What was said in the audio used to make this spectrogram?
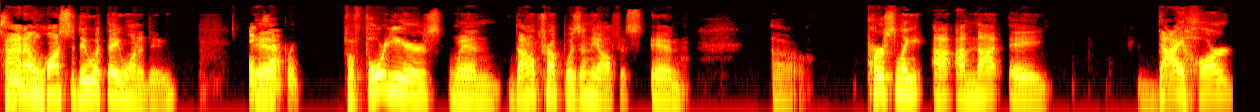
China wants to do what they want to do. Exactly. for four years, when Donald Trump was in the office, and uh, personally, I, I'm not a die-hard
